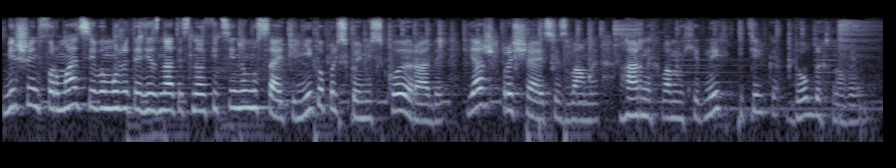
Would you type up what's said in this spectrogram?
Більше інформації ви можете дізнатись на офіційному сайті Нікопольської міської ради. Я ж прощаюся з вами. Гарних вам вихідних і тільки добрих новин.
